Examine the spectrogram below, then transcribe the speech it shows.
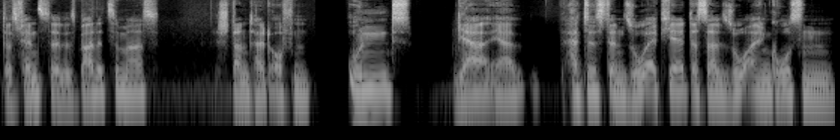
das Fenster des Badezimmers stand halt offen. Und ja, er hatte es dann so erklärt, dass er so einen großen,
